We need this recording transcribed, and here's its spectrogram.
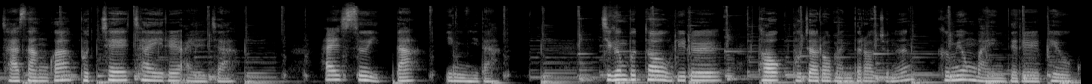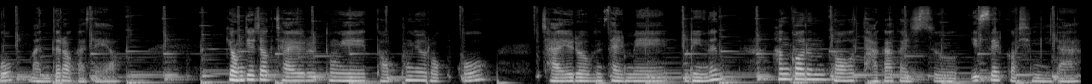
자산과 부채의 차이를 알자. 할 수 있다. 입니다. 지금부터 우리를 더욱 부자로 만들어주는 금융 마인드를 배우고 만들어 가세요. 경제적 자유를 통해 더 풍요롭고 자유로운 삶에 우리는 한 걸음 더 다가갈 수 있을 것입니다.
